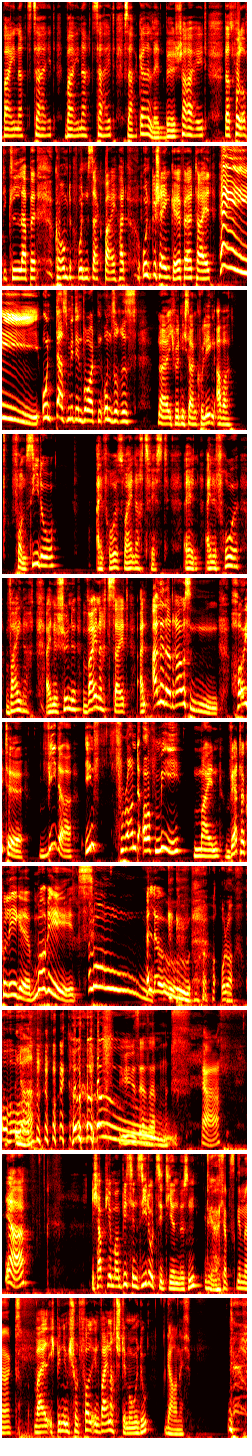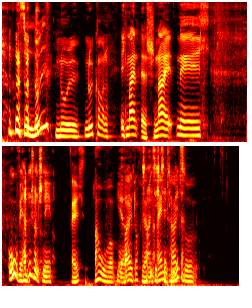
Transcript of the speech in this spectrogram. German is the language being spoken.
Weihnachtszeit, Weihnachtszeit, sag allen Bescheid, dass voll auf die Klappe kommt und einen Sack bei hat und Geschenke verteilt. Hey! Und das mit den Worten unseres, naja, ich würde nicht sagen Kollegen, aber von Sido. Ein frohes Weihnachtsfest, ein, eine frohe Weihnacht, eine schöne Weihnachtszeit an alle da draußen. Heute wieder in front of me mein werter Kollege Moritz. Hallo! Hallo! Oder, oh, ho, Na? Ho, ho, ho. Es. Ja. Ja. Ich habe hier mal ein bisschen Sido zitieren müssen, Ja, ich hab's gemerkt. weil ich bin nämlich schon voll in Weihnachtsstimmung und du? Gar nicht. So null? Null. Null Komma. Ich meine, es schneit nicht. Oh, wir hatten schon Schnee. Echt? Oh, wo- Ja, wobei doch, wir 20 hatten einen Zentimeter. Tag so,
